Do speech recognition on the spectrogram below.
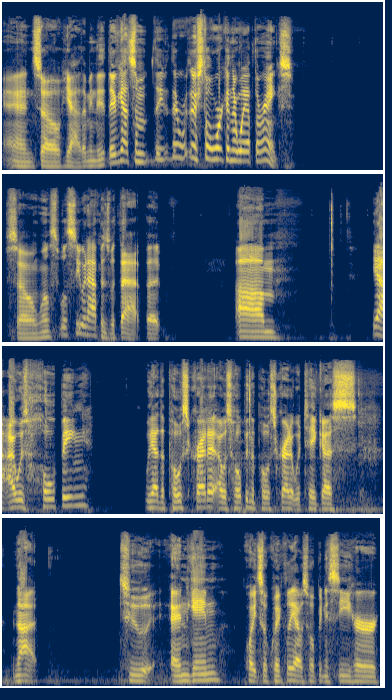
And so, yeah, I mean, they, they've got some. They, they're they're still working their way up the ranks. So we'll we'll see what happens with that. But, um, yeah, I was hoping we had the post credit. I was hoping the post credit would take us not to Endgame quite so quickly. I was hoping to see her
